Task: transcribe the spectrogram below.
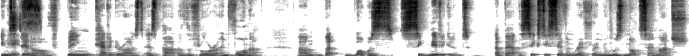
instead yes. of being categorized as part of the flora and fauna. Um, but what was significant about the 67 referendum was not so much,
